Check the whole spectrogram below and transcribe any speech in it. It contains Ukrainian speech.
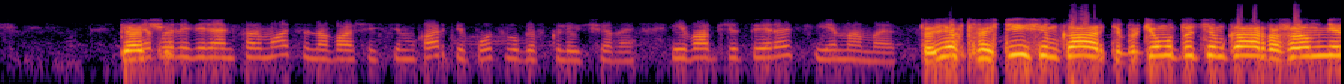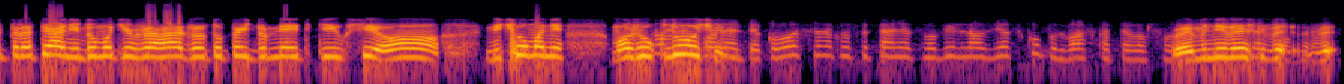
Я перевіряю інформацію на вашій сім-карті, послуги включені. І ВАП 4 і ММС. Та як то які сім-карті? При чому тут сім-карта? Що мені третяні? Думаєте, вже гаджет тупий дурний такі всі? О, нічого мені, може абоненти, коли виникли питання з мобільного зв'язку, будь ласка, телефон. Ви мені вийшли, ви, ви,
